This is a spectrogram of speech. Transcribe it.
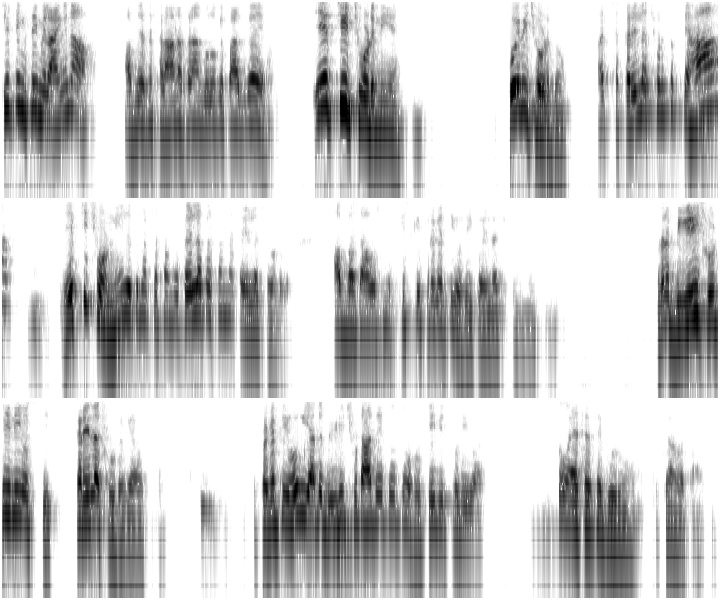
चीटिंग से मिलाएँगे ना। अब जैसे फलाना फलाना गुरु के पास गए एक चीज़ छोड़नी है कोई भी छोड़ दो। अच्छा करेला छोड़ सकते हैं? हाँ एक चीज़ छोड़नी है जो तुम्हें पसंद है। करेला पसंद है करेला छोड़ दो। अब बताओ उसमें किसकी प्रगति हो रही करेला छोड़ने से? मतलब बीड़ी छूटी नहीं उसकी करेला छूट गया उसका। तो प्रगति होगी या तो बीड़ी छुटा दे तो, तो होती भी थोड़ी बात। तो ऐसे ऐसे गुरु हैं तो क्या बताएँ?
